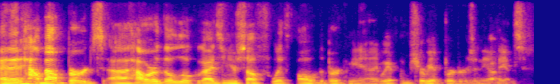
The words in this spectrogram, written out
And then how about birds? Uh, how are the local guides and yourself with all of the bird community? I'm sure we have birders in the audience.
